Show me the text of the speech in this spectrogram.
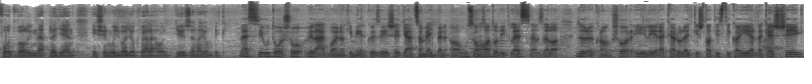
fotball ünnep legyen, és én úgy vagyok vele, hogy győzön a jobbik. Messi utolsó világbajnoki mérkőzését játszom egyben a 26 lesz, ezzel a zörök rangsor élére kerül egy kis statisztikai érdekesség.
